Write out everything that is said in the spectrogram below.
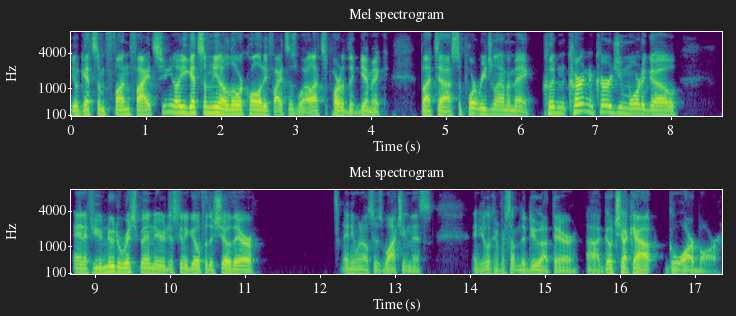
You'll get some fun fights. You know, you get some, you know, lower quality fights as well. That's part of the gimmick. But uh, support regional MMA. Couldn't couldn't encourage you more to go. And if you're new to Richmond you're just going to go for the show there, anyone else who's watching this and you're looking for something to do out there, uh, go check out Gwar Bar,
